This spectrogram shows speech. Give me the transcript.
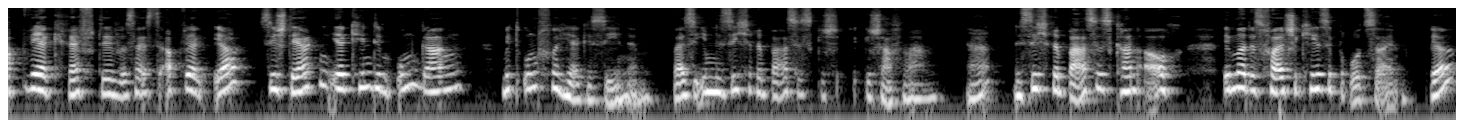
Abwehrkräfte, was heißt Abwehr? Ja, sie stärken ihr Kind im Umgang mit Unvorhergesehenem, weil sie ihm eine sichere Basis gesch geschaffen haben. Ja, eine sichere Basis kann auch immer das falsche Käsebrot sein. Ja,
